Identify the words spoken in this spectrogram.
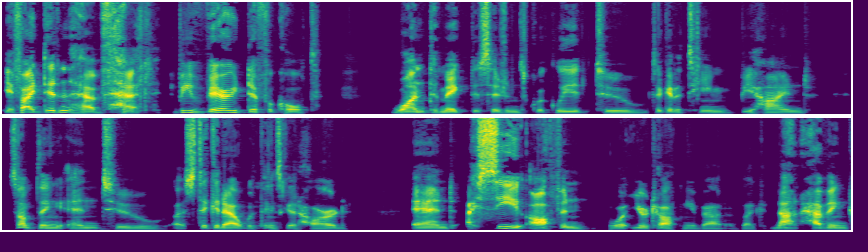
if I didn't have that, it'd be very difficult. One to make decisions quickly, to to get a team behind something, and to uh, stick it out when things get hard. And I see often what you're talking about of like not having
